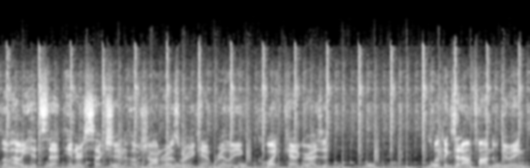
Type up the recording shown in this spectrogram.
Love how he hits that intersection of genres where you can't really quite categorize it. It's one of things that I'm fond of doing.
